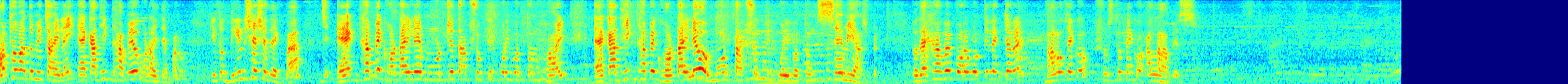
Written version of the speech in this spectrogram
অথবা তুমি চাইলেই একাধিক ধাপেও ঘটাইতে পারো। কিন্তু দিন শেষে দেখবা যে এক ধাপে ঘটাইলে মোট যে তাপশক্তির পরিবর্তন হয়, একাধিক ধাপে ঘটাইলেও মোট তাপশক্তির পরিবর্তন সেমই আসবে। তো দেখা হবে পরবর্তী লেকচারে ভালো থেকো, সুস্থ থেকো, আল্লাহ হাফেজ।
